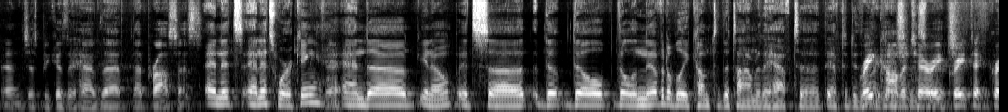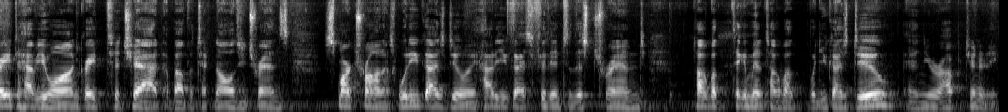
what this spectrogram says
and just because they have that, that process. and it's and it's working, and uh, you know it's uh, the- they'll they'll inevitably come to the time where they have to they have to do the Great commentary. switch. Great, to, great to have you on. Great to chat about the technology trends. Smartronix. What are you guys doing? How do you guys fit into this trend? Talk about. Take a minute. Talk about what you guys do and your opportunity.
